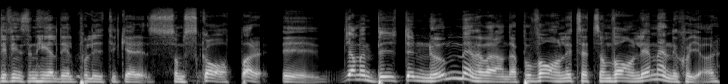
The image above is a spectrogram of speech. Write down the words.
det finns en hel del politiker som skapar, eh, ja men byter nummer med varandra på vanligt sätt som vanliga människor gör.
